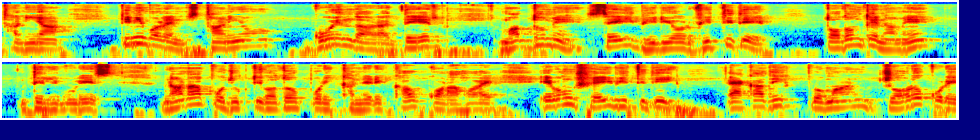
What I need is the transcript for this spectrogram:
ধানিয়া। তিনি বলেন, স্থানীয় গোয়েন্দাদের মাধ্যমে সেই ভিডিওর ভিত্তিতে তদন্তে নামে পুলিশ নানা প্রযুক্তিগত পরীক্ষা নিরীক্ষাও করা হয় এবং সেই ভিত্তিতেই একাধিক প্রমাণ জড়ো করে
